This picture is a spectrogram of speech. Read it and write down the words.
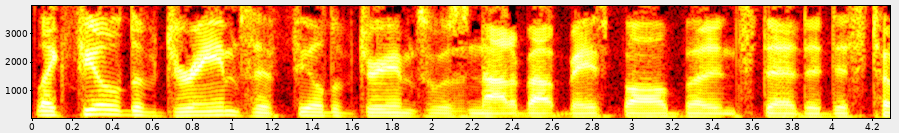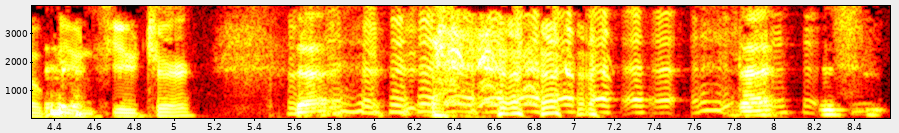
like Field of Dreams. If Field of Dreams was not about baseball, but instead a dystopian future. that that this is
